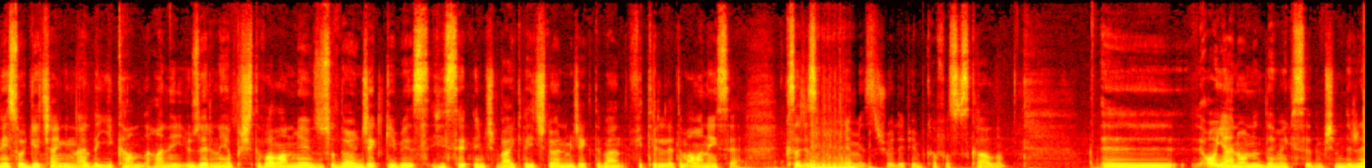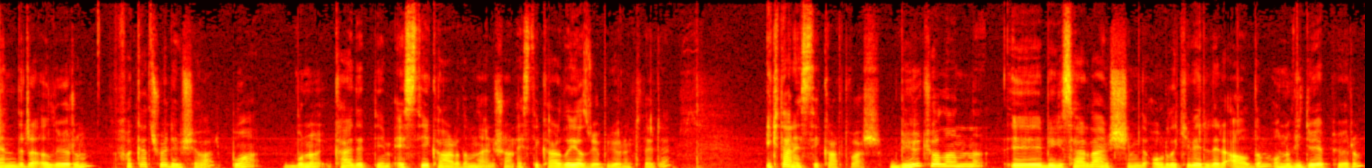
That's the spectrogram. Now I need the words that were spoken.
Neyse o geçen günlerde yıkandı. Hani üzerine yapıştı falan mevzusu dönecek gibi hissettiğim için belki de hiç dönmeyecekti. Ben fitildedim ama neyse. Kısacası temiz. Şöyle yapayım kafasız kaldım. Ee, o yani onu demek istedim. Şimdi render'ı alıyorum. Fakat şöyle bir şey var. Bu bunu kaydettiğim SD kartımda yani şu an SD kartda yazıyor bu görüntüleri. İki tane SD kart var. Büyük olan e, bilgisayardaymış. Şimdi oradaki verileri aldım. Onu video yapıyorum.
